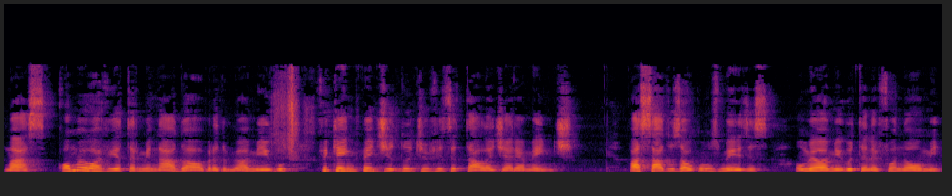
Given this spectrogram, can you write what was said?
mas, como eu havia terminado a obra do meu amigo, fiquei impedido de visitá-la diariamente. Passados alguns meses, o meu amigo telefonou-me,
